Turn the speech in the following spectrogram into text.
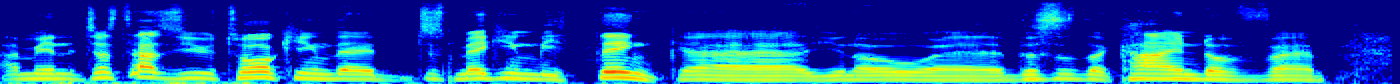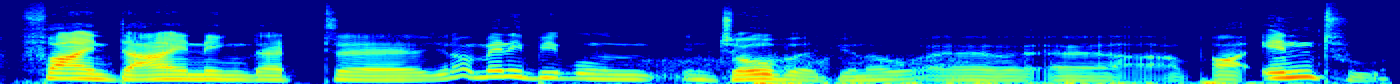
I mean, just as you're talking, they're just making me think. Uh, you know, uh, this is the kind of uh, fine dining that uh, you know many people in, in Joburg, you know, uh, uh, are into.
